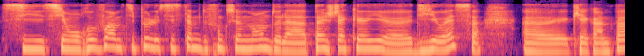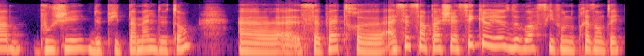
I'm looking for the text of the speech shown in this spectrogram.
si, si, on revoit un petit peu le système de fonctionnement de la page d'accueil euh, d'iOS, euh, qui a quand même pas bougé depuis pas mal de temps. Euh, ça peut être assez sympa. Je suis assez curieuse de voir ce qu'ils vont nous présenter.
